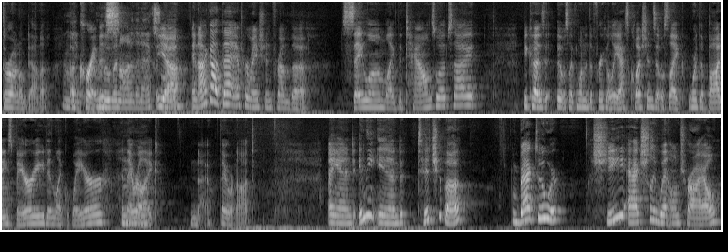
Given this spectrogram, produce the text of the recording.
throwing them down a, a Like, crevice. Moving on to the next Yeah, one. and I got that information from the Salem, like the town's website, because it was like one of the frequently asked questions. It was like, were the bodies buried and like where? And they were mm-hmm. like, no, they were not. And in the end, Tituba, back to her. She actually went on trial,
